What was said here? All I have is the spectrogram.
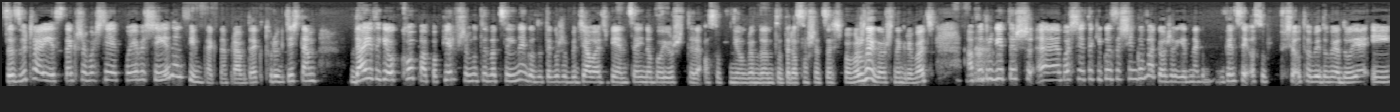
zazwyczaj jest tak, że właśnie pojawia się jeden film tak naprawdę, który gdzieś tam daje takiego kopa, po pierwsze motywacyjnego do tego, żeby działać więcej, no bo już tyle osób nie ogląda, no to teraz muszę coś poważnego już nagrywać, a po drugie też e, właśnie takiego zasięgowego, że jednak więcej osób się o tobie dowiaduje i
